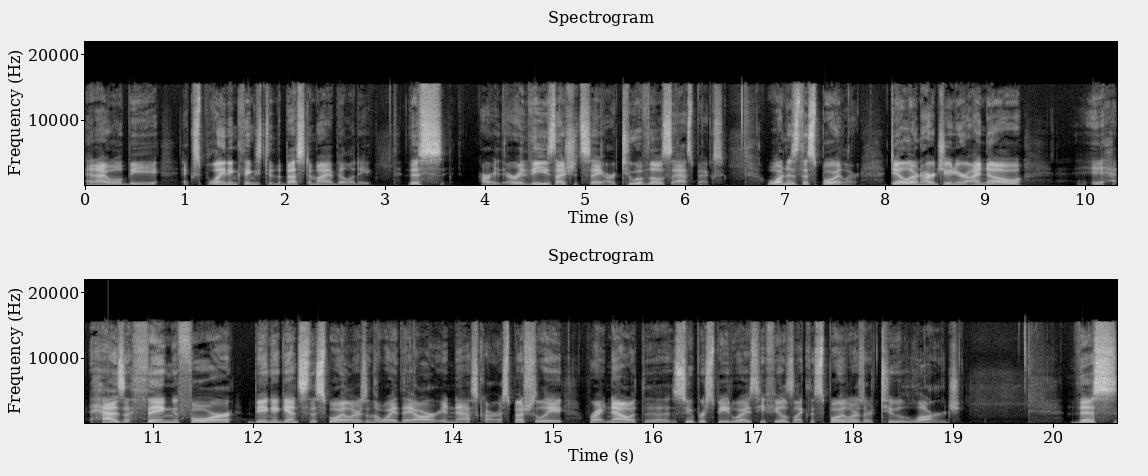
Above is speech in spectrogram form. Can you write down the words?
and I will be explaining things to the best of my ability. This are, or these, I should say, are two of those aspects. One is the spoiler. Dale Earnhardt Jr., I know, it has a thing for being against the spoilers and the way they are in NASCAR, especially right now at the super speedways. He feels like the spoilers are too large. This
